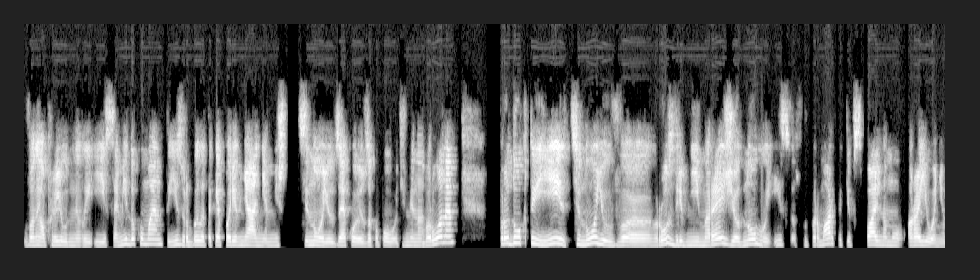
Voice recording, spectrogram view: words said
Вони оприлюднили і самі документи, і зробили таке порівняння між ціною, за якою закуповують в Міноборони продукти і ціною в е, роздрібній мережі одного із супермаркетів в спальному районі.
